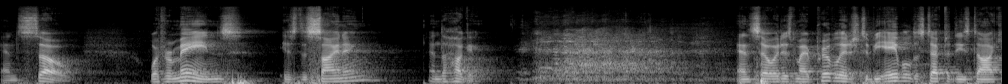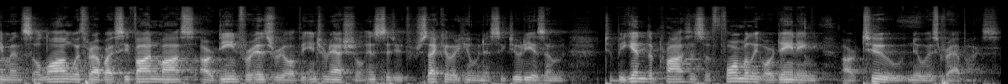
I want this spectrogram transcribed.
And so, what remains is the signing and the hugging. and so it is my privilege to be able to step to these documents along with Rabbi Sivan Maas, our Dean for Israel of the International Institute for Secular Humanistic Judaism, to begin the process of formally ordaining our two newest rabbis.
